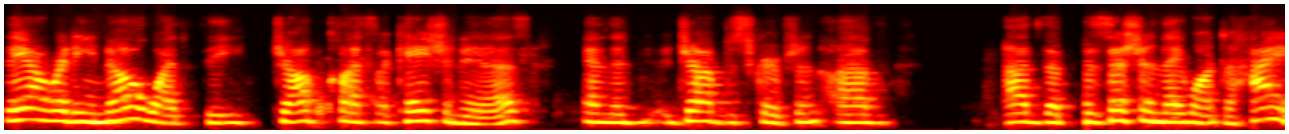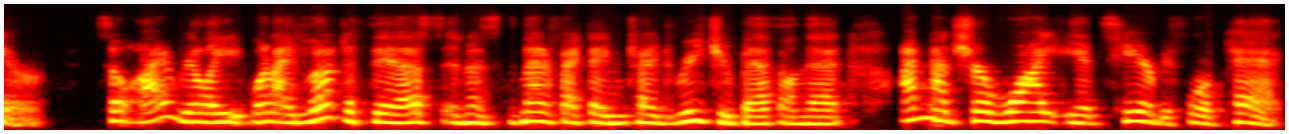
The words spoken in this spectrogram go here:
they already know what the job classification is and the job description of, of the position they want to hire. So I really, when I looked at this, and as a matter of fact, I even tried to reach you, Beth, on that. I'm not sure why it's here before PAC.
